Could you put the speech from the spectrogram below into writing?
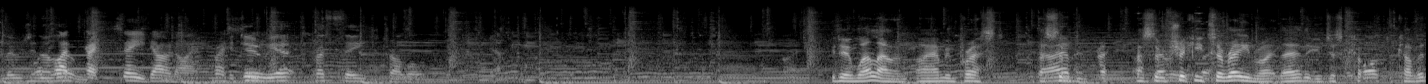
losing a Okay. I press C, don't I? Press You C. do, yeah. Press C to travel. You're doing well, Alan. I am impressed. That's I some, am impressed. that's some tricky impressed. terrain right there that you've just co- covered.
